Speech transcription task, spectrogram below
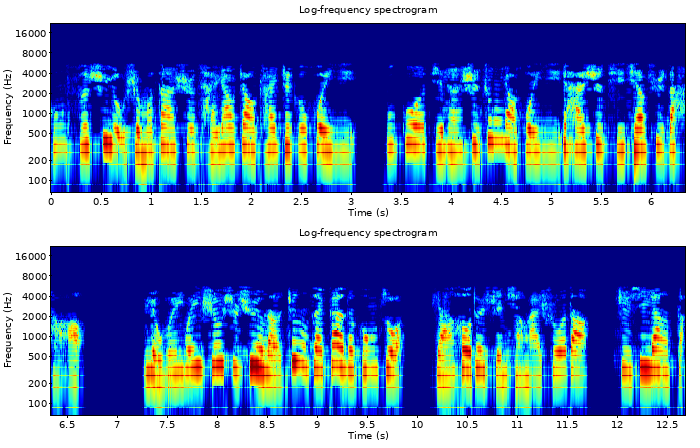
公司是有什么大事才要召开这个会议。不过既然是重要会议，还是提前去的好。柳微微收拾去了正在干的工作，然后对沈小爱说道：“这些样稿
